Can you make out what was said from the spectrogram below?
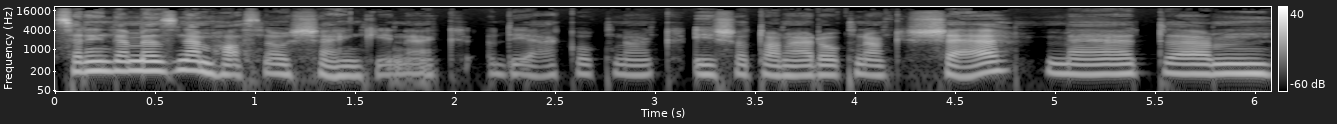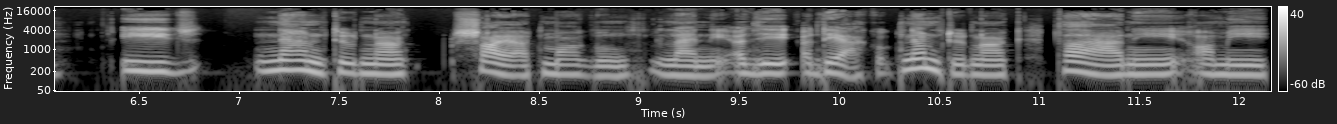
szerintem ez nem hasznos senkinek, a diákoknak és a tanároknak se, mert um, így nem tudnak saját magunk lenni. A, di- a diákok nem tudnak találni, ami,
